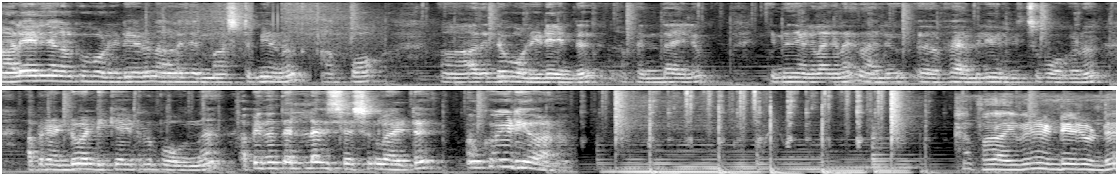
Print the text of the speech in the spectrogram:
നാളെ ആയാലും ഞങ്ങൾക്ക് ഹോളിഡേ ആണ്. നാളെ ജന്മാഷ്ടമിയാണ്. അപ്പോൾ അതിന്റെ ഹോളിഡേ ഉണ്ട്. അപ്പോൾ എന്തായാലും ഇന്ന് ഞങ്ങളങ്ങനെ നാല് ഫാമിലി ഒരുമിച്ച് പോകണം. അപ്പോൾ രണ്ട് വണ്ടിക്കായിട്ടാണ് പോകുന്നത്. അപ്പോൾ ഇന്നത്തെ എല്ലാ വിശേഷങ്ങളായിട്ട് നമുക്ക് വീഡിയോ കാണാം. അപ്പോൾ ഇവർ രണ്ടുപേരും ഉണ്ട്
